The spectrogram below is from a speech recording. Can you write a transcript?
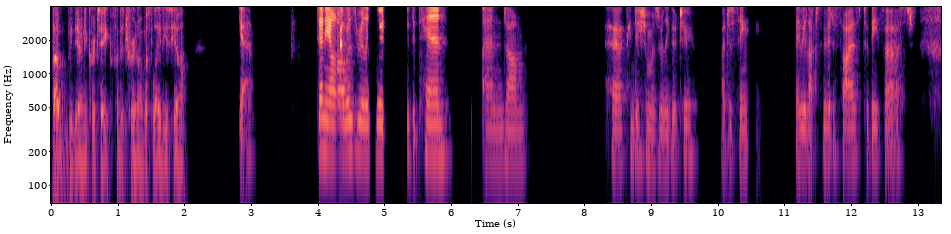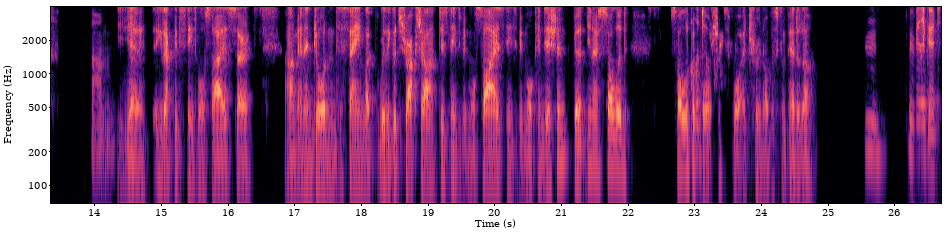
That would be the only critique for the true novice ladies here. Yeah. Daniela was really good with the tan, and um, her condition was really good too. I just think maybe lacks a bit of size to be first. Um, yeah, yeah, exactly. Just needs more size. So, um, and then Jordan's the same, like really good structure. Just needs a bit more size, needs a bit more condition, but you know, solid, solid, solid proportions top. for a true novice competitor. Mm, really good.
